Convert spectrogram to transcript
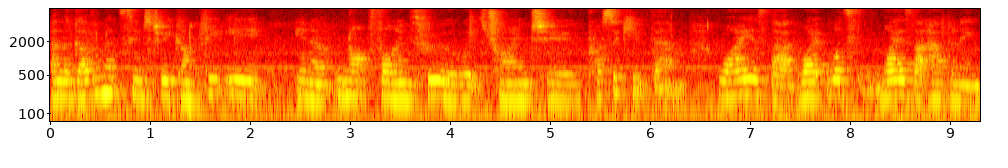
and the government seems to be completely you know not following through with trying to prosecute them. Why is that? Why what's why is that happening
